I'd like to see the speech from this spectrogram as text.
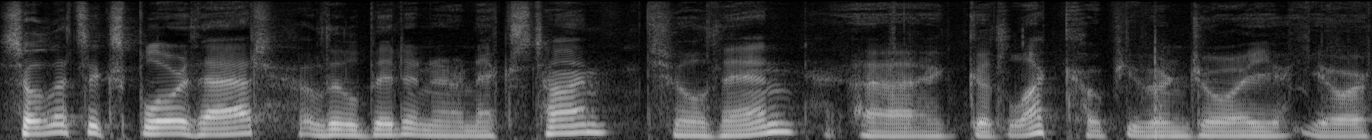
So let's explore that a little bit in our next time. Till then, uh, good luck. Hope you enjoy your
